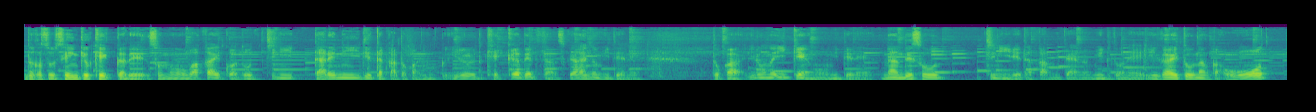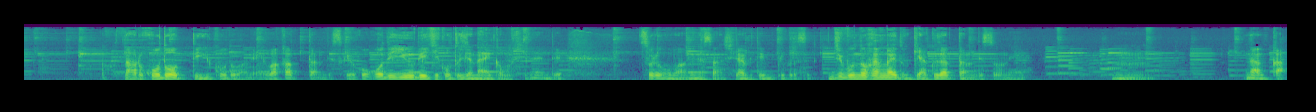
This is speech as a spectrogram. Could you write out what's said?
だからその選挙結果で、その若い子はどっちに、誰に入れたかとか、よくいろいろと結果が出てたんですけど、ああいうの見てね、とか、いろんな意見を見てね、なんでそっちに入れたかみたいなのを見るとね、意外となんか、おおって、なるほどっていうことはね分かったんですけどここで言うべきことじゃないかもしれないんでそれもまあ皆さん調べてみてください。自分の考えと逆だったんですよね。うん。なんか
